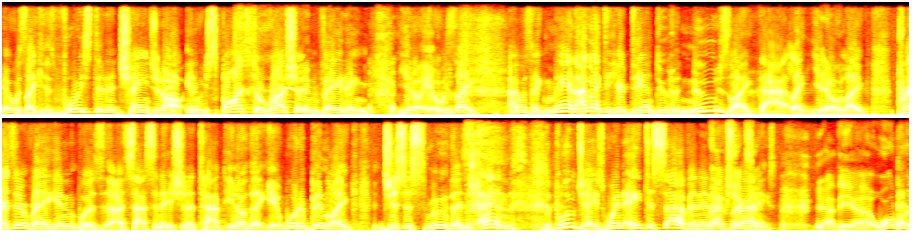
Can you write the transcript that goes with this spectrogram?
it was like his voice didn't change at all. In response to Russia invading, you know, it was like I was like, man, I'd like to hear Dan do the news like that. Like you know, like President Reagan was assassination attempt. You know, that it would have been like just as smooth as. And the Blue Jays win eight to seven in That's extra like- innings. Yeah, the uh, World War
